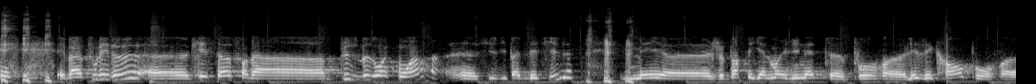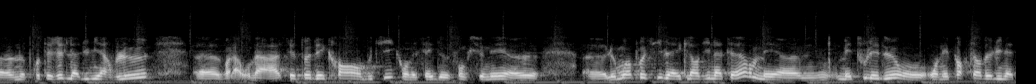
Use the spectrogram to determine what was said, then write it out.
Eh ben tous les deux. Christophe en a plus besoin que moi, si je dis pas de bêtises. Mais je porte également une lunette pour les écrans, pour me protéger de la lumière bleue. Euh, voilà, on a assez peu d'écrans en boutique. On essaye de fonctionner euh, euh, le moins possible avec l'ordinateur, mais euh, mais tous les deux, on, on est porteurs de lunettes.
